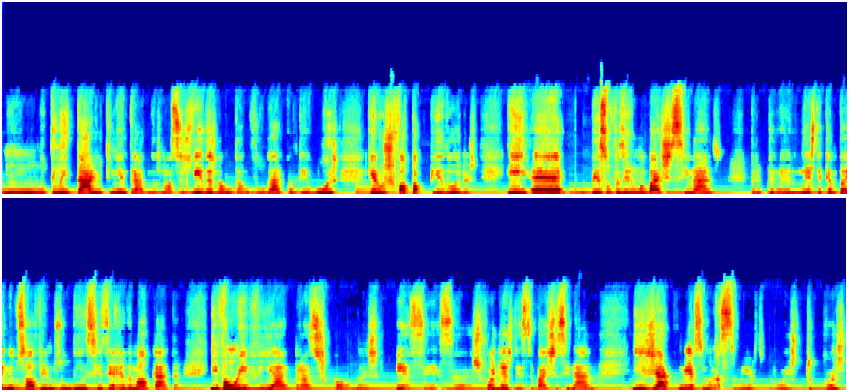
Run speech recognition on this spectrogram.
um utilitário tinha entrado nas nossas vidas, não tão vulgar quanto é hoje, que eram os fotocopiadores. E uh, pensam fazer um abaixo assinado para, uh, nesta campanha do Salvemos o Lince e a Serra da Malcata. E vão enviar para as escolas essa, as folhas desse abaixo assinado e já começam a receber depois as, uh,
